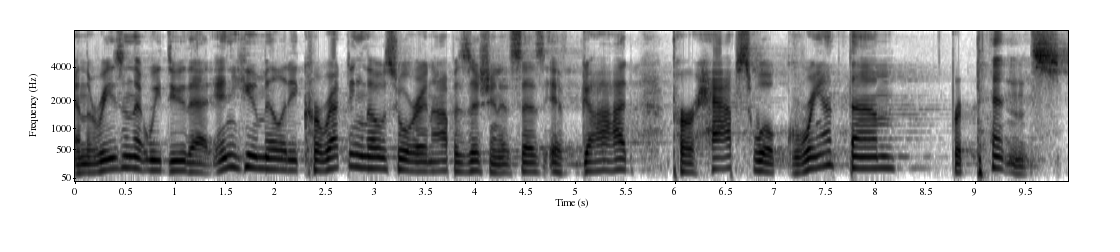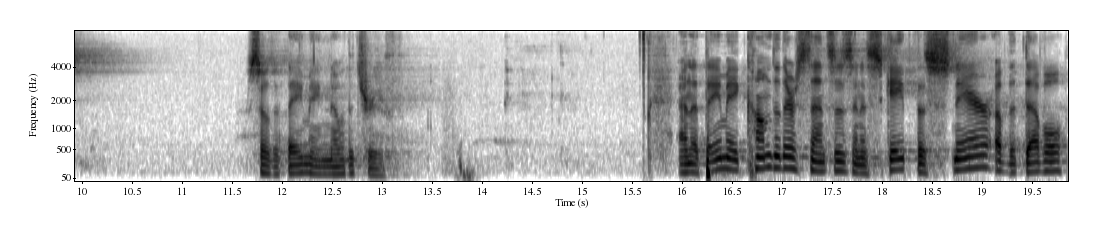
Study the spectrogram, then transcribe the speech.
And the reason that we do that in humility, correcting those who are in opposition, it says, if God perhaps will grant them repentance so that they may know the truth. And that they may come to their senses and escape the snare of the devil,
